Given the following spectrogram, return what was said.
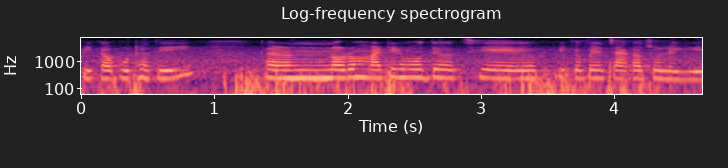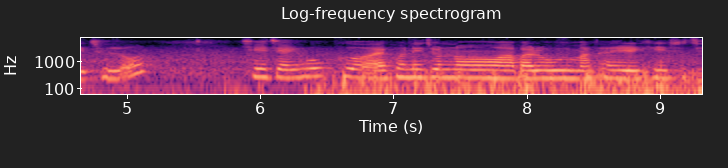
পিক আপ উঠাতেই। কারণ নরম মাটির মধ্যে হচ্ছে পিক আপের চাকা চলে গিয়েছিল। সে যাই হোক, এখন এই জন্য আবার ওই মাথায় রেখে এসেছে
